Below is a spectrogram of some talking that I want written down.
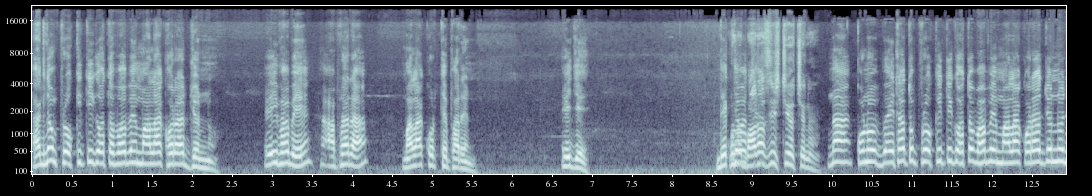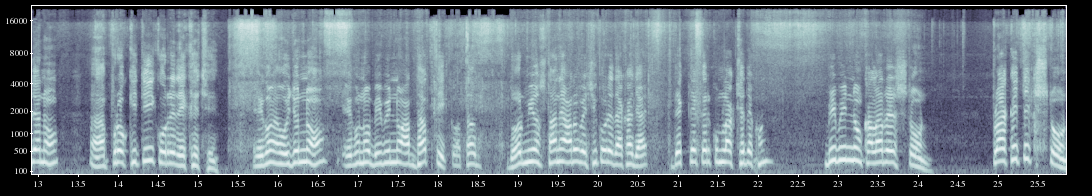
একদম প্রকৃতিগতভাবে মালা করার জন্য। এইভাবে আপনারা মালা করতে পারেন। এই যে দেখতে বাধা সৃষ্টি হচ্ছে না? না কোনো এটা তো প্রকৃতিগতভাবে মালা করার জন্য যেন প্রকৃতি করে রেখেছে। এগুলো ওই জন্য এগুলো বিভিন্ন আধ্যাত্মিক অর্থাৎ ধর্মীয় স্থানে আরও বেশি করে দেখা যায়। দেখতে কীরকম লাগছে দেখুন। বিভিন্ন কালারের স্টোন প্রাকৃতিক স্টোন।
